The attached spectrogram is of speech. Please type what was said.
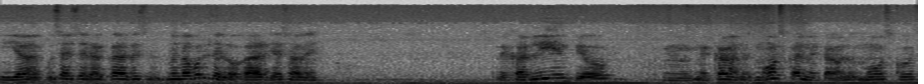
y ya me puse a hacer acá los labores del hogar, ya saben. Dejar limpio. mm, Me cagan las moscas, me cagan los moscos.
